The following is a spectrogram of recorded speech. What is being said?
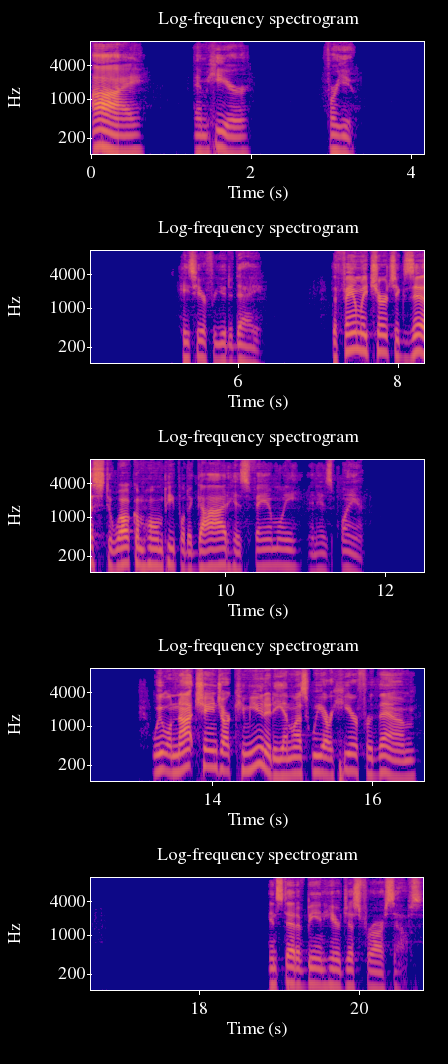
I am here for you. He's here for you today. The family church exists to welcome home people to God, His family, and His plan. We will not change our community unless we are here for them instead of being here just for ourselves.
